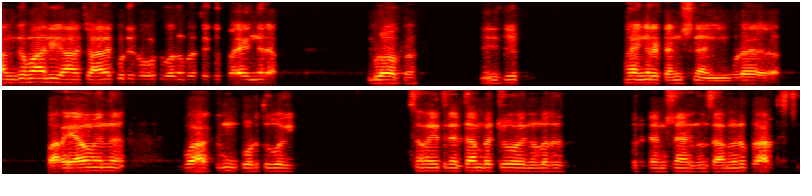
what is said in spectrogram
അങ്കമാലി ആ ചാലക്കുടി റോഡ് വന്നപ്പോഴത്തേക്ക് ഭയങ്കര ബ്ലോക്ക് എനിക്ക് ഭയങ്കര ടെൻഷനായി ഇവിടെ പറയാമെന്ന് വാക്കും കൊടുത്തുപോയി സമയത്തിന് എത്താൻ പറ്റുമോ എന്നുള്ളത് ഒരു ടെൻഷനായിരുന്നു സ്വാമിയോട് പ്രാർത്ഥിച്ചു.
